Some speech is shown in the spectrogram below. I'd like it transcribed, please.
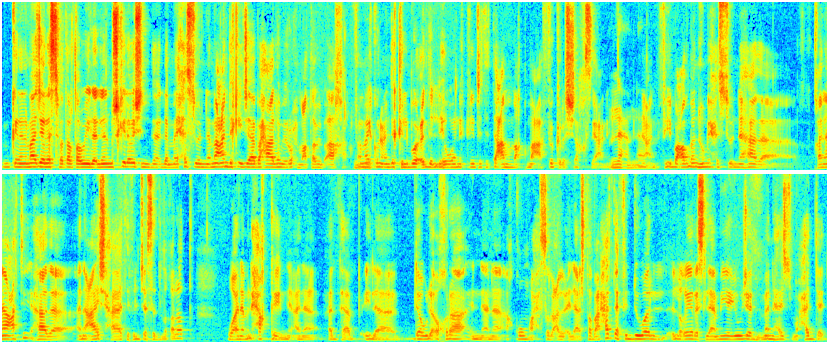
يمكن أنا ما جلست فترة طويلة لأن المشكلة وش؟ لما يحسوا ان ما عندك إجابة حالهم يروحوا مع طبيب آخر. فما يكون عندك البعد اللي هو إنك أنت تتعمق مع فكر الشخص يعني. نعم نعم. يعني في بعض منهم يحسوا إن هذا قناعتي هذا أنا عايش حياتي في الجسد الغلط وأنا من حقي إني أنا أذهب إلى دولة أخرى إن أنا أقوم أحصل على العلاج. طبعا حتى في الدول الغير إسلامية يوجد منهج محدد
